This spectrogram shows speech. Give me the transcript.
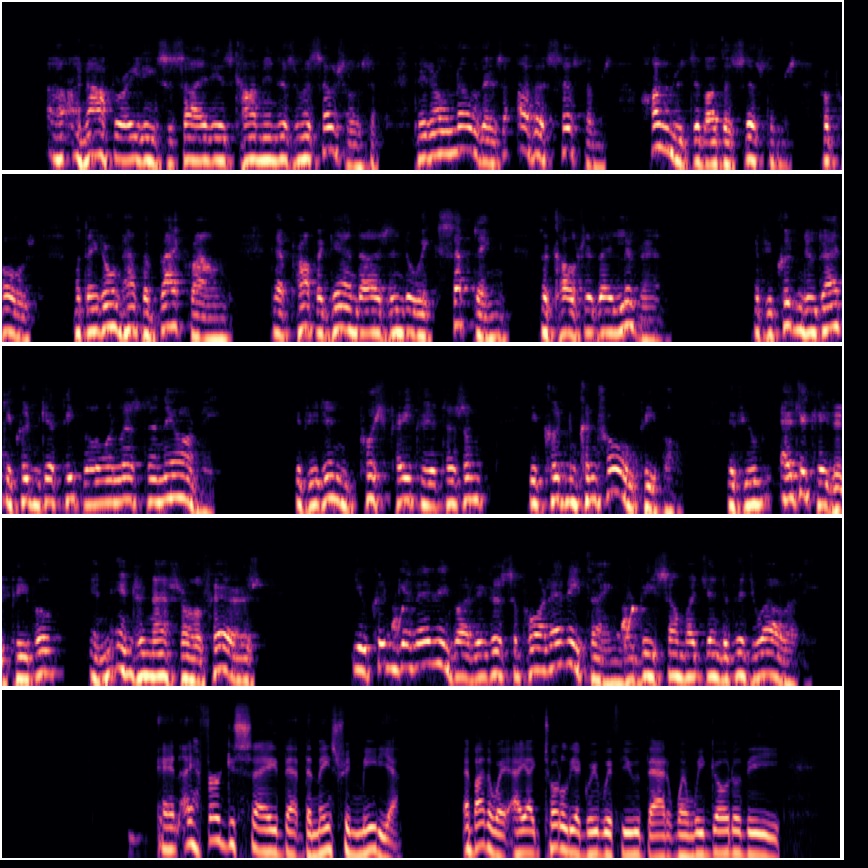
uh, an operating society is communism or socialism. They don't know there's other systems, hundreds of other systems proposed, but they don't have the background. They're propagandized into accepting the culture they live in. If you couldn't do that, you couldn't get people to enlist in the army. If you didn't push patriotism, you couldn't control people. If you educated people in international affairs, you couldn't get anybody to support anything. There'd be so much individuality. And I have heard you say that the mainstream media, and by the way, I, I totally agree with you that when we go to the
